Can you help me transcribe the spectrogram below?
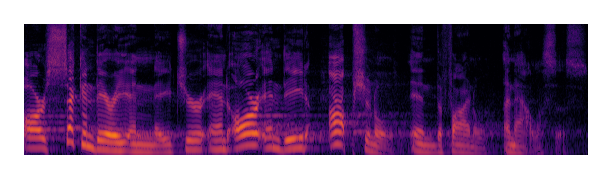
are secondary in nature and are indeed optional in the final analysis.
